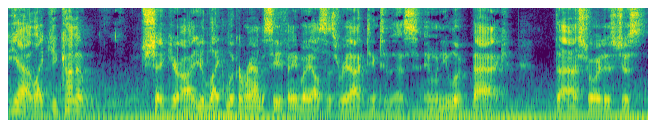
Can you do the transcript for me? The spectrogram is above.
Yeah, like you kind of shake your eye. You like look around to see if anybody else is reacting to this, and when you look back, the asteroid is just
